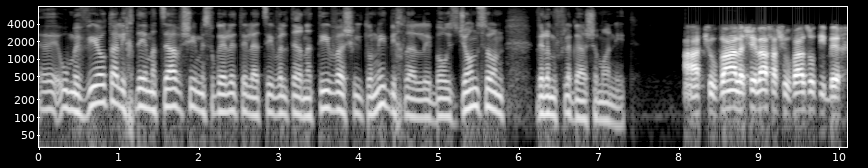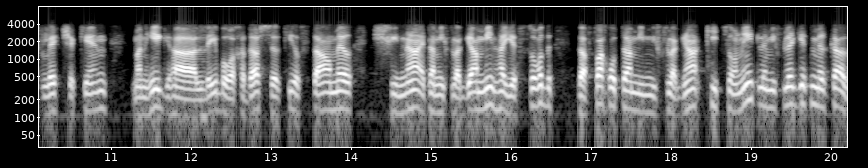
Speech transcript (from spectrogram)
אה, הוא מביא אותה לכדי מצב שהיא מסוגלת להציב אלטרנטיבה שלטונית בכלל לבוריס ג'ונסון ולמפלגה השמרנית? התשובה לשאלה החשובה הזאת היא בהחלט שכן. מנהיג הלייבור החדש, סר קיר סטארמר, שינה את המפלגה מן היסוד והפך אותה ממפלגה קיצונית למפלגת מרכז.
